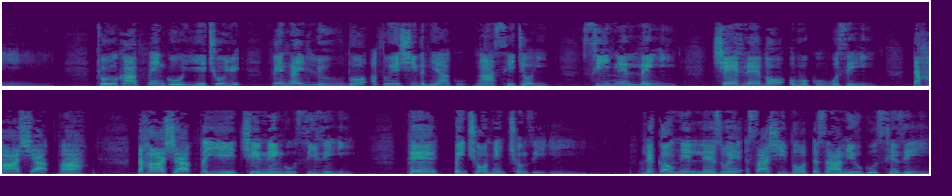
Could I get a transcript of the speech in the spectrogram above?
၏ထိုအခါသင်ကိုရေချိုး၍သင်၌လူသောအသွေးရှိသမျှကိုငါဆေးကြော၏စီနှင့်လိမ့်၏ချဲလှဲသောအဝတ်ကိုဝတ်စေ၏တဟာရှသားတဟာရှတရေခြေနှင်းကိုစီးစေ၏ဖဲပိတ်ချောနှင့်ခြုံစေ၏လက်ကောက်နှင့်လက်ဆွဲအစရှိသောတစားမျိုးကိုဆင်စေ၏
